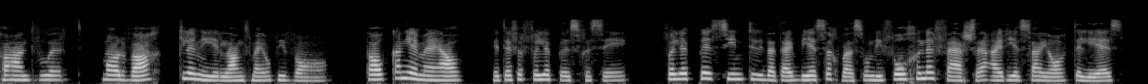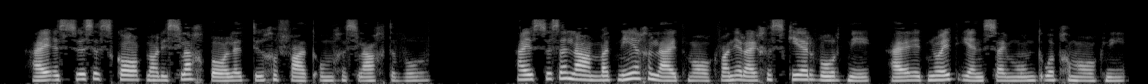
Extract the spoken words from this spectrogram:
geantwoord, maar wacht, klim hier langs mij op die wa. Tal kan jy my help, het hy vir Philippus gesê. Philippus sien toe dat hij bezig was om die volgende verse uit Jesaja te lees. Hij is soos een skaap na die slagbale toegevat om geslag te worden. Hij is soos een lam wat nie geluid maak wanneer hij geskeer wordt nie, hij het nooit eens zijn mond opgemaak nie.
